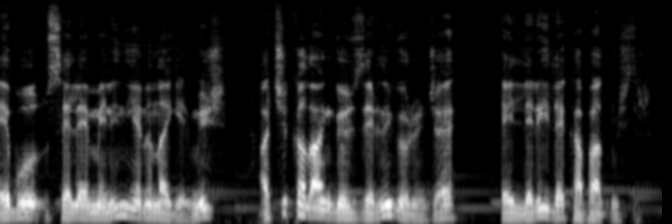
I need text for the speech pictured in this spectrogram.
Ebu Seleme'nin yanına girmiş, açık kalan gözlerini görünce elleriyle kapatmıştır.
